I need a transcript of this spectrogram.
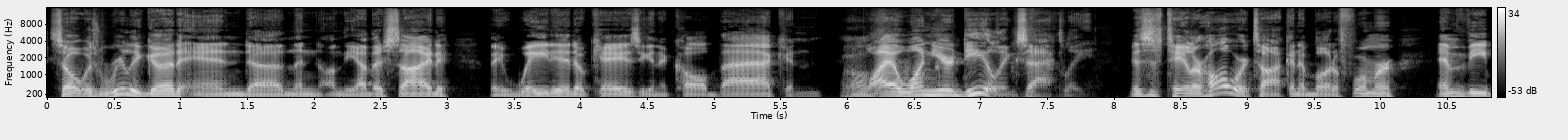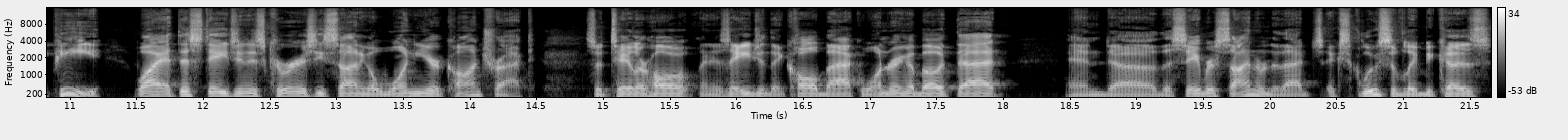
so it was really good. And, uh, and then on the other side, they waited. Okay, is he going to call back? And, and why a one year deal exactly? This is Taylor Hall we're talking about, a former MVP. Why at this stage in his career is he signing a one year contract? So Taylor Hall and his agent they call back wondering about that, and uh, the Sabres signed him to that exclusively because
